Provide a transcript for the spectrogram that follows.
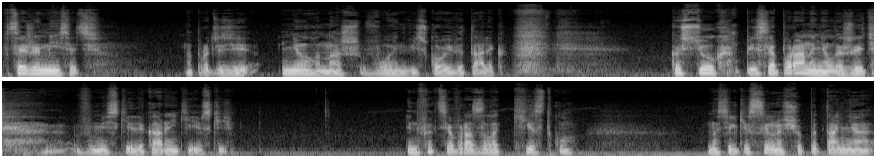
В цей же місяць на протязі нього наш воїн військовий Віталік Костюк після поранення лежить в міській лікарні Київській. Інфекція вразила кістку настільки сильно, що питання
